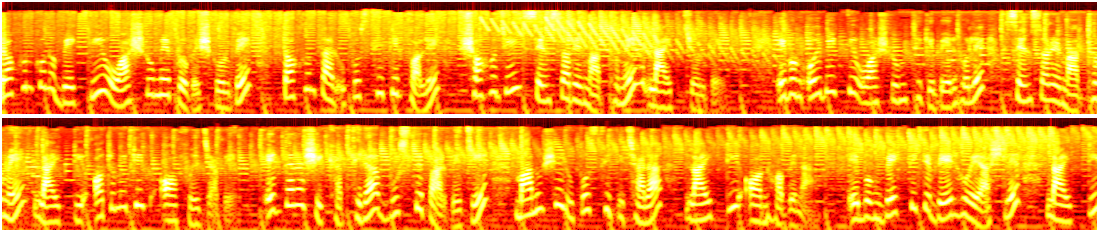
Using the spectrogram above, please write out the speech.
যখন কোনো ব্যক্তি ওয়াশরুমে প্রবেশ করবে, তখন তার উপস্থিতির ফলে সহজেই সেন্সরের মাধ্যমে লাইট জ্বলবে এবং ওই ব্যক্তি ওয়াশরুম থেকে বের হলে সেন্সরের মাধ্যমে লাইটটি অটোমেটিক অফ হয়ে যাবে। এর দ্বারা শিক্ষার্থীরা বুঝতে পারবে যে মানুষের উপস্থিতি ছাড়া লাইটটি অন হবে না এবং ব্যক্তিটি বের হয়ে আসলে লাইটটি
